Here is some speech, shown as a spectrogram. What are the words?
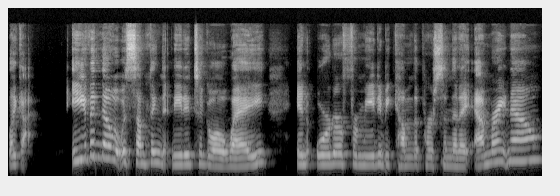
Like, even though it was something that needed to go away in order for me to become the person that I am right now,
